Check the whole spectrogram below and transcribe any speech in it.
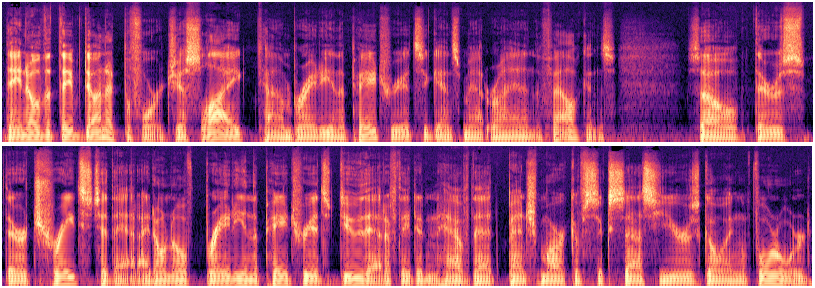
they know that they've done it before, just like Tom Brady and the Patriots against Matt Ryan and the Falcons. So there's there are traits to that. I don't know if Brady and the Patriots do that if they didn't have that benchmark of success years going forward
